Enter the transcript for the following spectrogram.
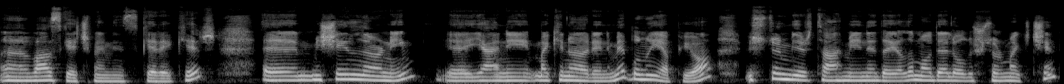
e, vazgeçmemiz gerekir. E, machine learning yani makine öğrenimi bunu yapıyor. Üstün bir tahmine dayalı model oluşturmak için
